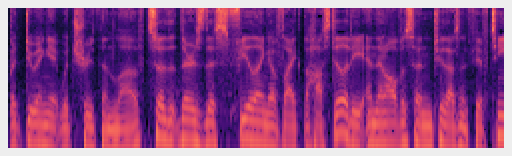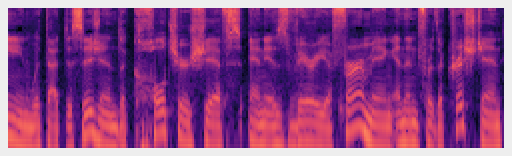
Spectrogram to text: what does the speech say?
but doing it with truth and love. So that there's this feeling of like the hostility. And then all of a sudden, 2015, with that decision, the culture shifts and is very affirming. And then for the Christian,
